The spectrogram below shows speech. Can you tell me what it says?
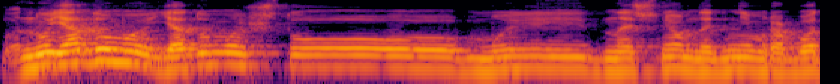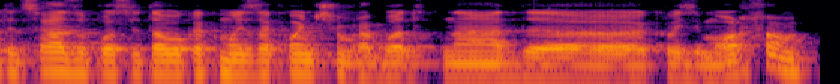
Ну, я думаю, я думаю, что мы начнем над ним работать сразу после того, как мы закончим работать над э, квазиморфом.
